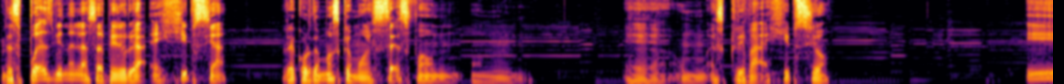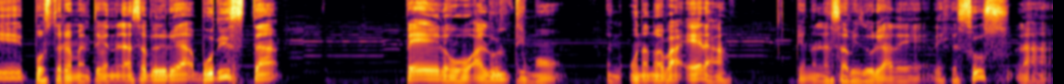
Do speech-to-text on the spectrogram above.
Después viene la sabiduría egipcia. Recordemos que Moisés fue un, un, eh, un escriba egipcio. Y posteriormente viene la sabiduría budista, pero al último, en una nueva era, viene la sabiduría de, Jesús, la,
